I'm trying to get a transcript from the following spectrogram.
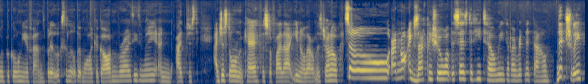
the begonia fans, but it looks a little bit more like a garden variety to me. And I just, I just don't care for stuff like that. You know that on this channel. So I'm not exactly sure what this is. Did he tell me? Have I written it down? Literally,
